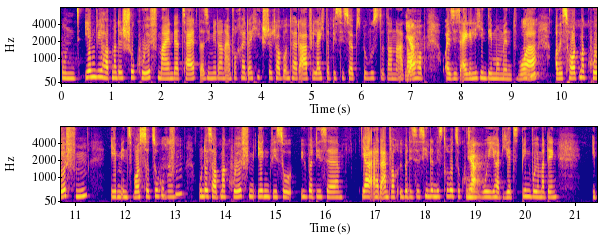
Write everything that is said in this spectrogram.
Und irgendwie hat mir das schon geholfen, mal in der Zeit, dass ich mir dann einfach halt auch hingestellt habe und halt auch vielleicht ein bisschen selbstbewusster dann auch da Ja. habe, als es eigentlich in dem Moment war. Aber es hat mir geholfen, eben ins Wasser zu hupfen und es hat mir geholfen, irgendwie so über diese, ja, halt einfach über dieses Hindernis drüber zu kommen, Ja. wo ich halt jetzt bin, wo ich mir denke, ich,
